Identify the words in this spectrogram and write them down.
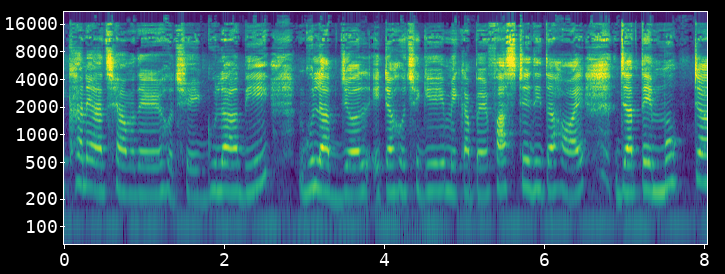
এখানে আছে আমাদের হচ্ছে গুলাবি গোলাপ জল। এটা হচ্ছে গিয়ে মেকআপের ফার্স্টে দিতে হয়, যাতে মুখটা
